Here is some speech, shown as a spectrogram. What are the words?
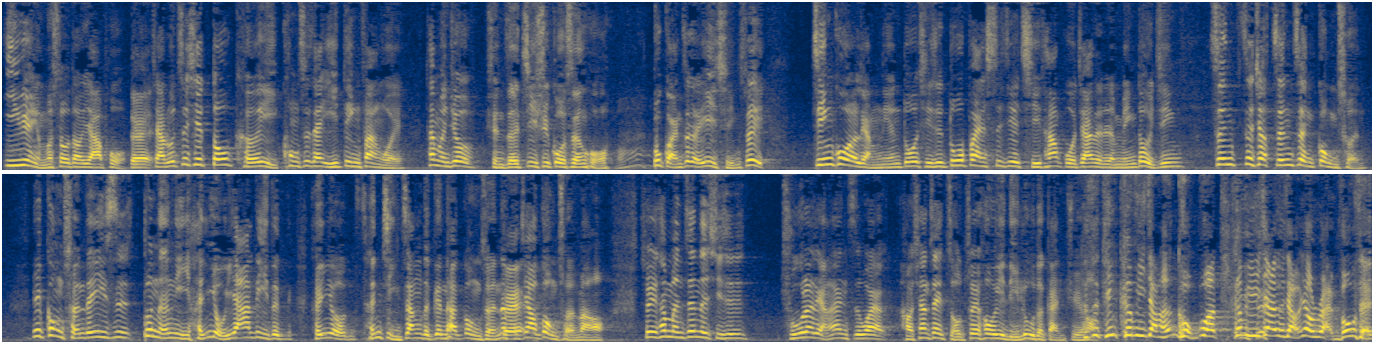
医院有没有受到压迫？对，假如这些都可以控制在一定范围，他们就选择继续过生活，不管这个疫情。所以经过了两年多，其实多半世界其他国家的人民都已经真，这叫真正共存。因为共存的意思，不能你很有压力的、很有很紧张的跟他共存，那不叫共存嘛？哦，所以他们真的其实。除了两岸之外，好像在走最后一里路的感觉。可是听科比讲很恐怖啊！科比一下又讲要软封城，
